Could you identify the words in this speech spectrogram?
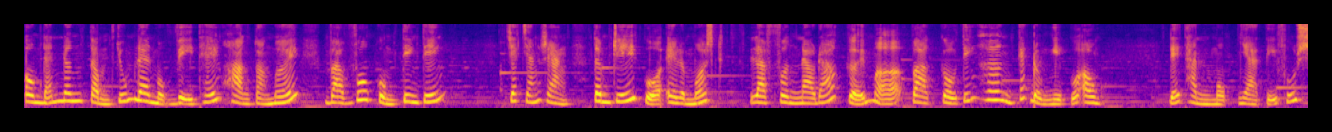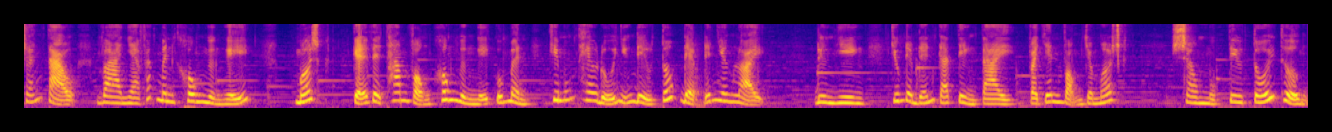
ông đã nâng tầm chúng lên một vị thế hoàn toàn mới và vô cùng tiên tiến. Chắc chắn rằng tâm trí của Elon Musk là phần nào đó cởi mở và cầu tiến hơn các đồng nghiệp của ông. Để thành một nhà tỷ phú sáng tạo và nhà phát minh không ngừng nghỉ, Musk kể về tham vọng không ngừng nghỉ của mình khi muốn theo đuổi những điều tốt đẹp đến nhân loại. Đương nhiên, chúng đem đến cả tiền tài và danh vọng cho Musk. Song mục tiêu tối thượng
